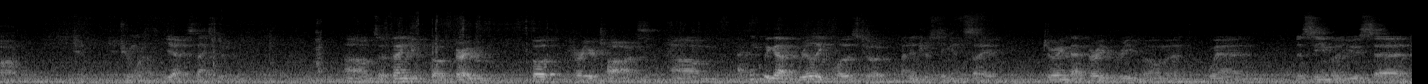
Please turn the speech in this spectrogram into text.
Um, Did did you want to? Yes, thanks. Um, so thank you both very, both for your talks. Um, I think we got really close to a, an interesting insight during that very brief moment when Nassima, you said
